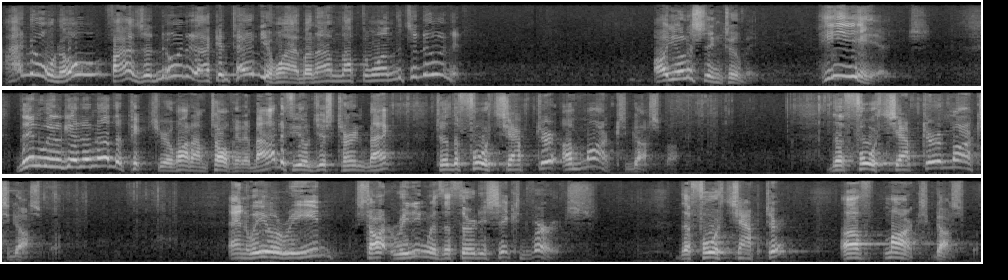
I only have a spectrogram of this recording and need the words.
I don't know. If I was doing it, I could tell you why, but I'm not the one that's doing it. Are you listening to me? He is. Then we'll get another picture of what I'm talking about if you'll just turn back to the fourth chapter of Mark's Gospel. The fourth chapter of Mark's Gospel. And we will read, start reading with the 36th verse. The fourth chapter of Mark's Gospel.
